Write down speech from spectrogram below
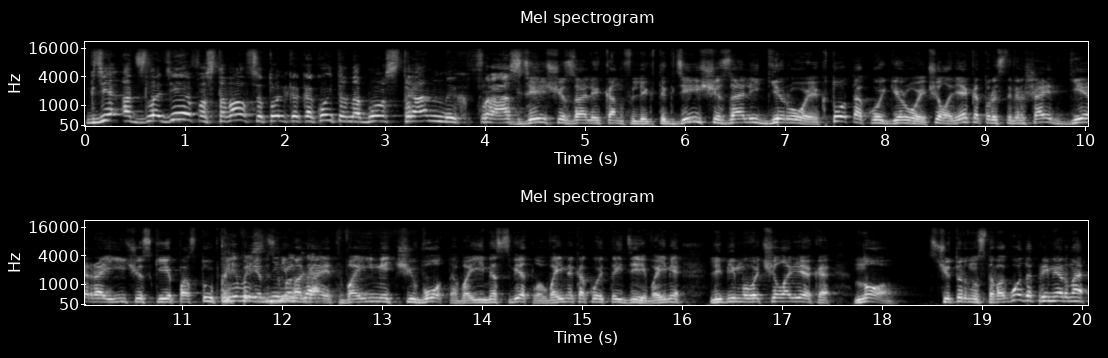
где от злодеев оставался только какой-то набор странных фраз. Где исчезали конфликты, где исчезали герои. Кто такой герой? Человек, который совершает героические поступки, превознемогает во имя чего-то, во имя светлого, во имя какой-то идеи, во имя любимого человека. Но с 2014 года примерно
